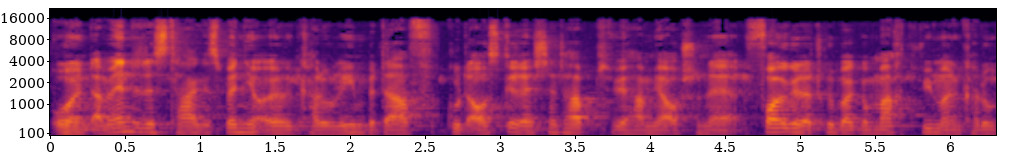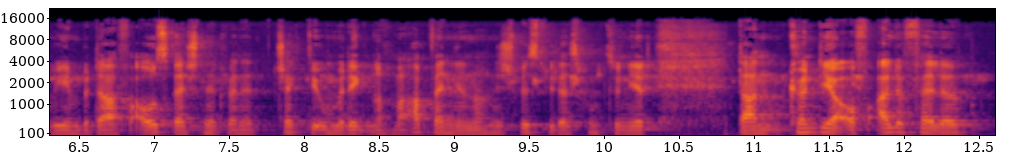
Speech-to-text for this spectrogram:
Und am Ende des Tages, wenn ihr euren Kalorienbedarf gut ausgerechnet habt, wir haben ja auch schon eine Folge darüber gemacht, wie man Kalorienbedarf ausrechnet, wenn ihr checkt die unbedingt nochmal ab, wenn ihr noch nicht wisst, wie das funktioniert, dann könnt ihr auf alle Fälle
